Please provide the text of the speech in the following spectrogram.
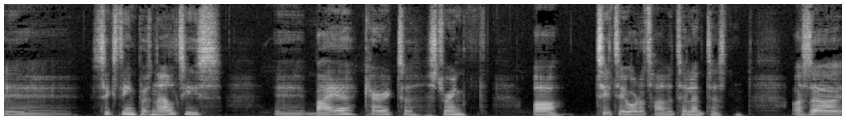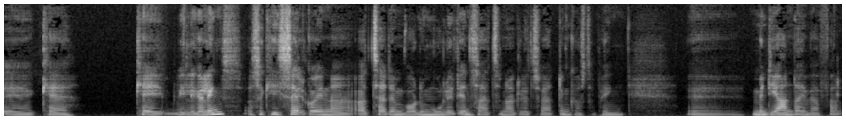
øh, 16 personalities, øh, via character strength og TT38 talenttesten. Og så øh, kan, kan I, vi lægger links, og så kan I selv gå ind og, og tage dem, hvor det er muligt. Insights er nok lidt svært, den koster penge. Øh, men de andre i hvert fald.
